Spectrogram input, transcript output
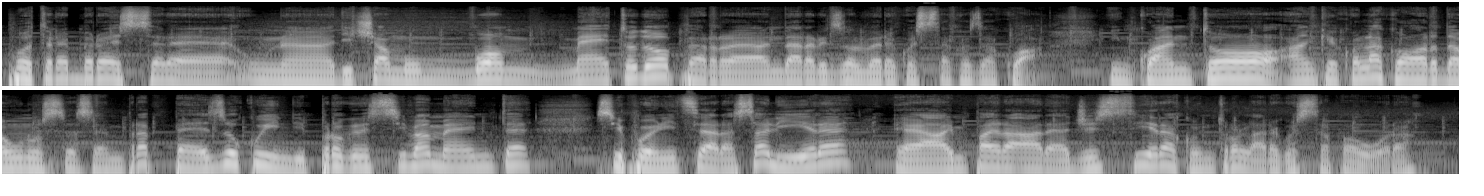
potrebbero essere un, diciamo, un buon metodo per andare a risolvere questa cosa qua, in quanto anche con la corda uno sta sempre appeso, quindi progressivamente si può iniziare a salire e a imparare a gestire, a controllare questa paura.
